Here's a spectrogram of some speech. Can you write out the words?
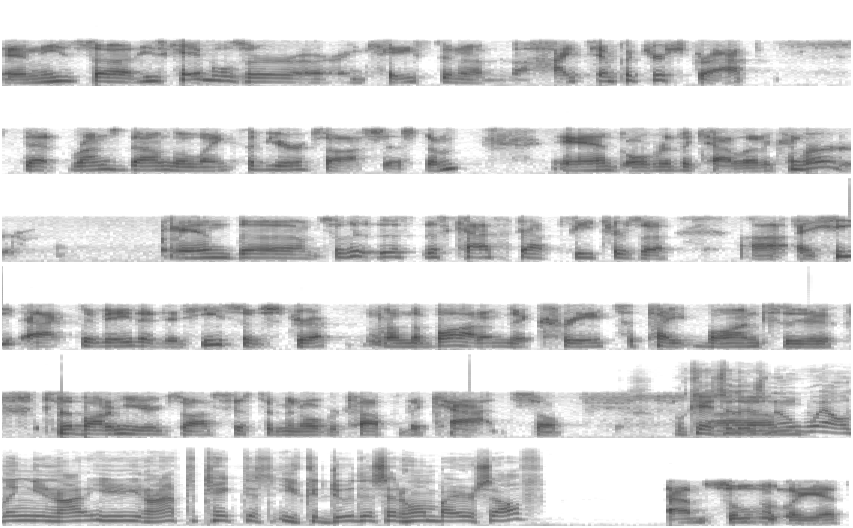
And these uh, these cables are, are encased in a, a high-temperature strap that runs down the length of your exhaust system and over the catalytic converter. And uh, so this, this cat strap features a, uh, a heat activated adhesive strip on the bottom that creates a tight bond to to the bottom of your exhaust system and over top of the cat. So okay, so there's um, no welding. You're not you don't have to take this. You could do this at home by yourself. Absolutely, it's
